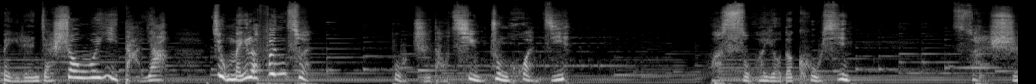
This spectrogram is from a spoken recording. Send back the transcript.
被人家稍微一打压就没了分寸，不知道轻重缓急。我所有的苦心。算是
